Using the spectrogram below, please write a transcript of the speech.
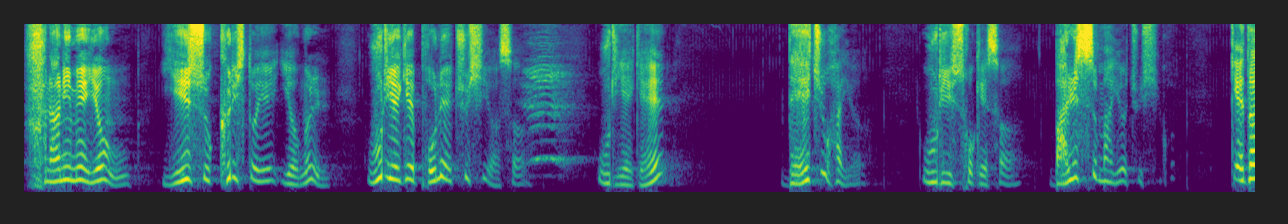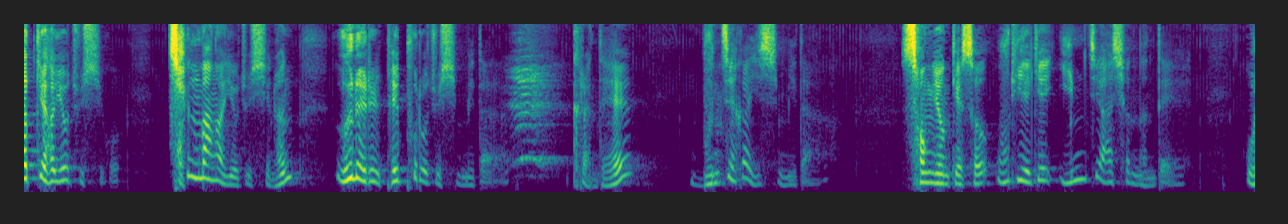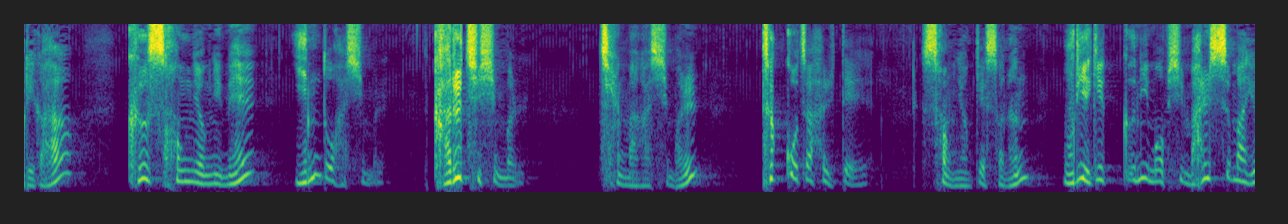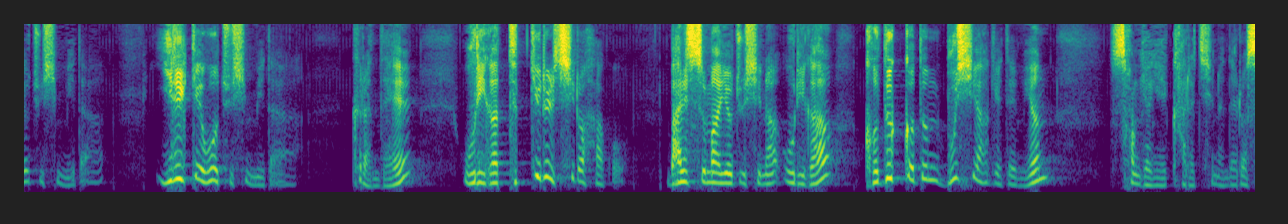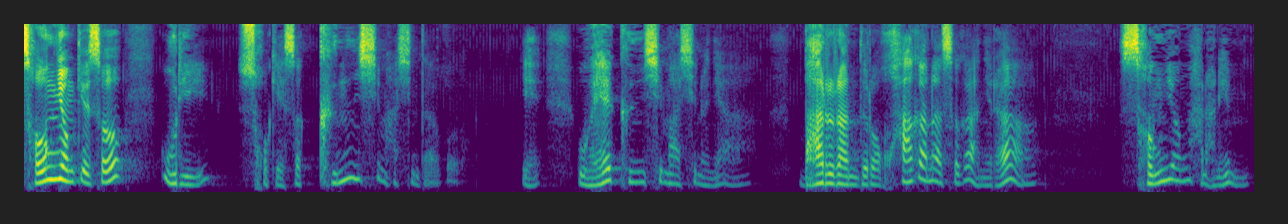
하나님의 영, 예수 그리스도의 영을 우리에게 보내주시어서 우리에게 내주하여 우리 속에서 말씀하여 주시고 깨닫게 하여 주시고 책망하여 주시는 은혜를 베풀어 주십니다. 그런데 문제가 있습니다. 성령께서 우리에게 임재하셨는데 우리가 그 성령님의 인도하심을 가르치심을 책망하심을 듣고자 할 때 성령께서는 우리에게 끊임없이 말씀하여 주십니다. 일깨워 주십니다. 그런데 우리가 듣기를 싫어하고 말씀하여 주시나 우리가 거듭거듭 무시하게 되면 성경이 가르치는 대로 성령께서 우리 속에서 근심하신다고. 예. 왜 근심하시느냐? 말을 안 들어 화가 나서가 아니라 성령 하나님,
